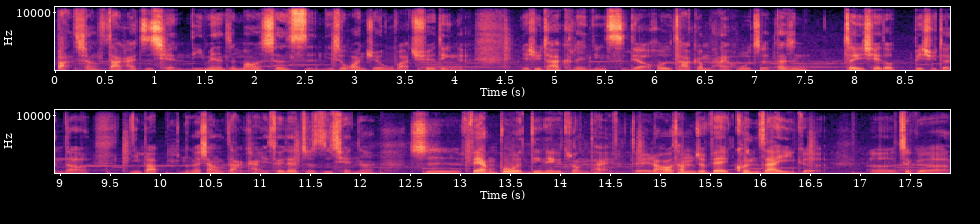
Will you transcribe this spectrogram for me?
把箱子打开之前，里面那只猫的生死你是完全无法确定的。也许它可能已经死掉，或者它根本还活着。但是这一切都必须等到你把那个箱子打开。所以在这之前呢，是非常不稳定的一个状态。对，然后他们就被困在一个呃这个。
